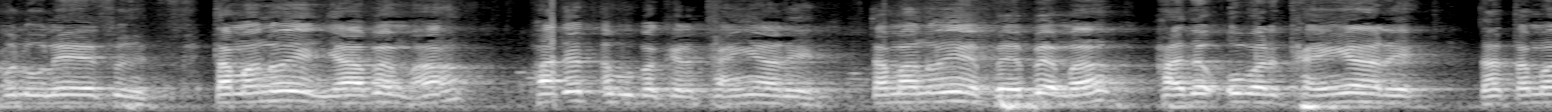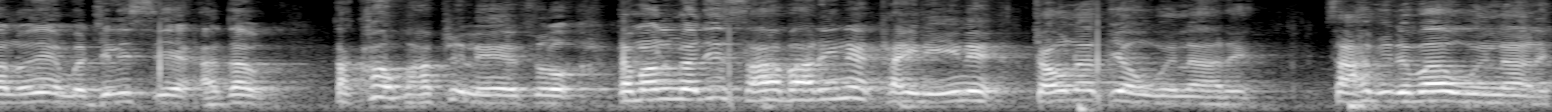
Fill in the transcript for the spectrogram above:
ဘယ်လိုလဲဆိုရင်တမန်တော်ရဲ့ညာဘက်မှာ ဟာဒတ်အဘူဘကာထိုင်ရတယ်တမန်တော်ရဲ့ဘယ်ဘက်မှာဟာဒတ်ဥမာထိုင်ရတယ်ဒါတမန်တော်ရဲ့မဂျလစ်ရဲ့အဒပ်တစ်ခေါက်ဘာဖြစ်လဲဆိုတော့တမန်တော်မြတ်ကြီးစာဘာတွေနဲ့ထိုင်နေနေကျောင်းသားပြောင်းဝင်လာတယ်စာဟဘီတစ်ပါးဝင်လာတယ်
